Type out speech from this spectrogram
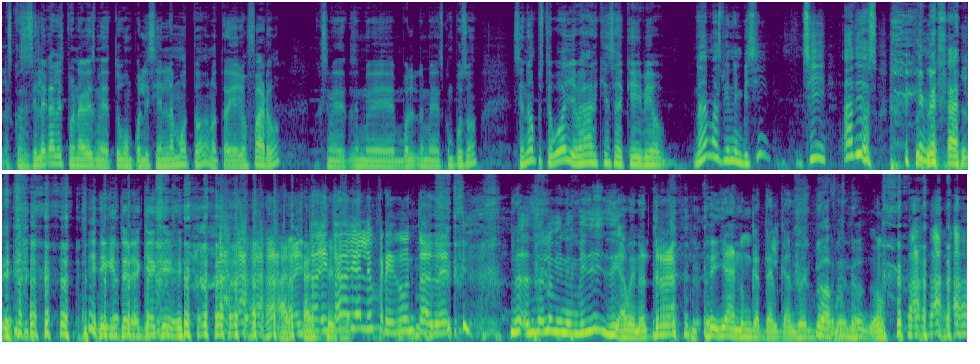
las cosas ilegales, pero una vez me detuvo un policía en la moto, no traía yo faro, porque se me, se me me descompuso. Dice, no, pues te voy a llevar, quién sabe qué, y veo, nada más viene en bici. Sí, adiós. y me jale. Sí, dijiste, ¿de aquí a y, to- y todavía le preguntas, ¿eh? No, solo viene en bici. Sí, ah, bueno, tra- ya nunca te alcanzó el No, pobre, pues no.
